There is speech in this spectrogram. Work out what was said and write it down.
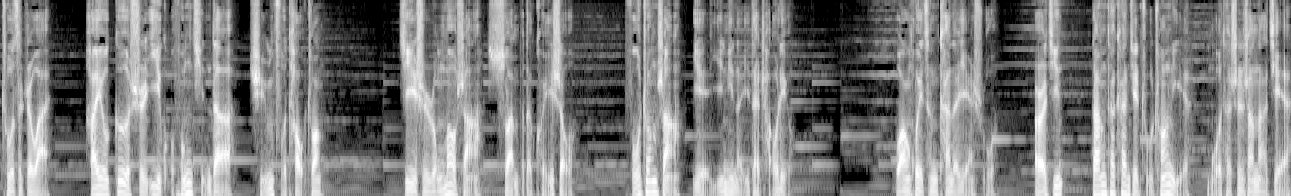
除此之外，还有各式异国风情的裙服套装，即使容貌上算不得魁首，服装上也引领了一代潮流。王慧曾看得眼熟，而今当他看见橱窗里模特身上那件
